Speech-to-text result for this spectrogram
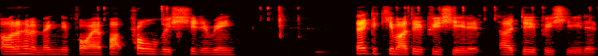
Oh, I don't have a magnifier, but probably shitty ring. Thank you, Kim. I do appreciate it. I do appreciate it.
